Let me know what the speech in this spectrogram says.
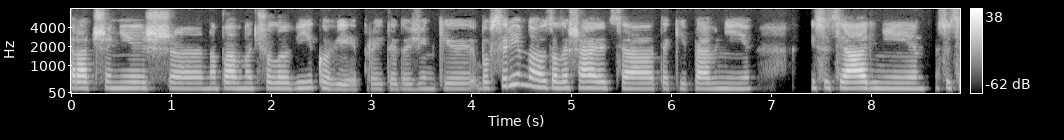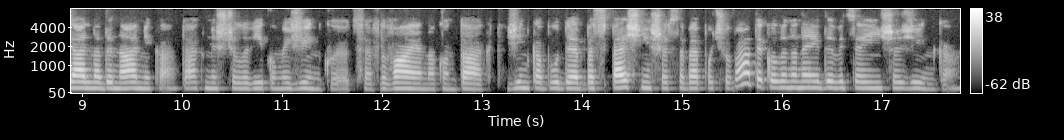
радше, ніж, е, напевно, чоловікові прийти до жінки, бо все рівно залишаються такі певні і соціальні, соціальна динаміка, так, між чоловіком і жінкою. Це впливає на контакт. Жінка буде безпечніше себе почувати, коли на неї дивиться інша жінка.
